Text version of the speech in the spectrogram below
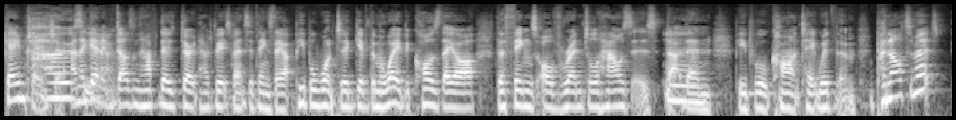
game changer. and again, Cozier. it doesn't have those don't have to be expensive things. They are people want to give them away because they are the things of rental houses that mm. then people can't take with them. Penultimate,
